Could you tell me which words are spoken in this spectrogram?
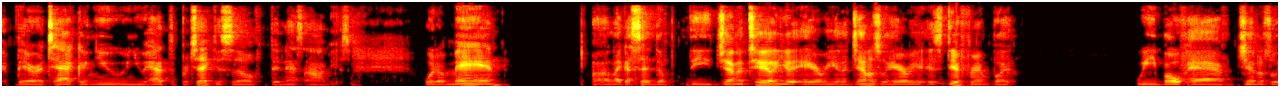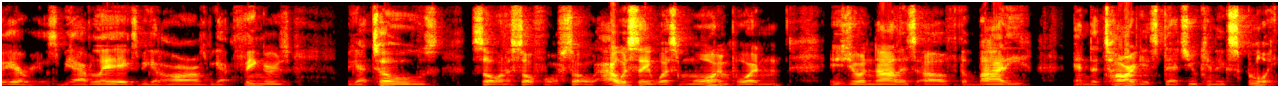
If they're attacking you and you have to protect yourself, then that's obvious. With a man, uh, like I said, the the genitalia area, the genital area is different, but we both have genital areas. We have legs, we got arms, we got fingers, got toes, so on and so forth. So I would say what's more important is your knowledge of the body and the targets that you can exploit.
